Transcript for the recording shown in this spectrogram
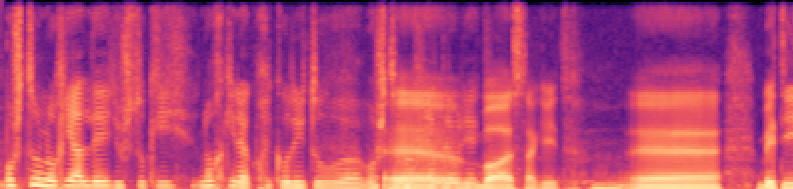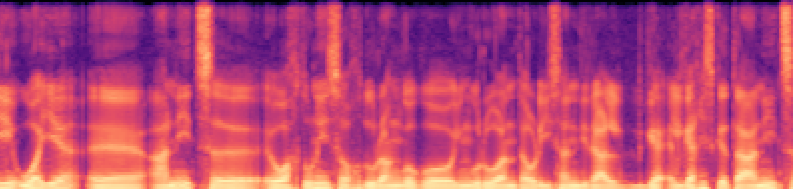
Bostu hori alde justuki, nork irakuriko ditu uh, bostu hori alde horiek? Ba, ez dakit. E, beti, uaie, e, anitz, oartu niz hor durangoko inguruan eta hori izan dira elgarrizketa anitz,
